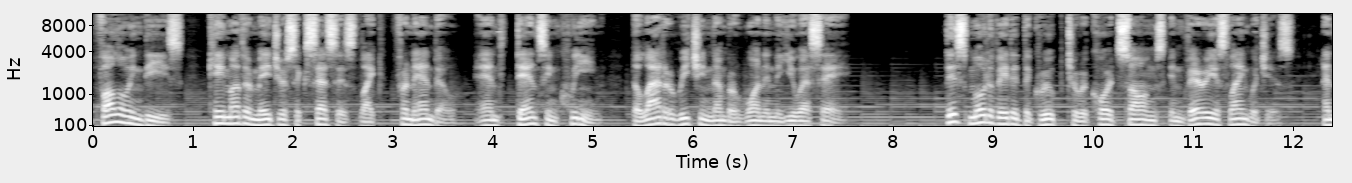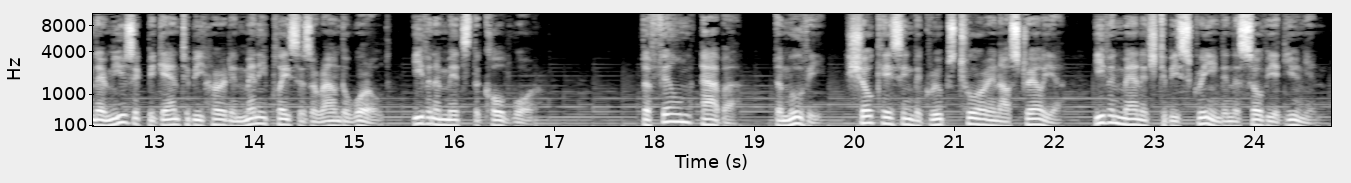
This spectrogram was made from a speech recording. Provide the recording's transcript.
Following these, came other major successes like Fernando and Dancing Queen, the latter reaching number one in the USA. This motivated the group to record songs in various languages, and their music began to be heard in many places around the world, even amidst the Cold War. The film ABBA, the movie, showcasing the group's tour in Australia, even managed to be screened in the Soviet Union.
